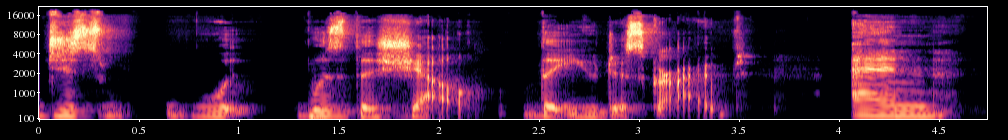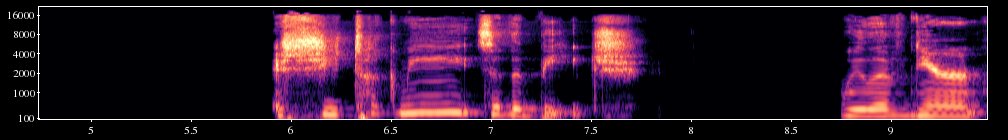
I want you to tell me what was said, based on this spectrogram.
just w- was the shell that you described. And she took me to the beach. We lived near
